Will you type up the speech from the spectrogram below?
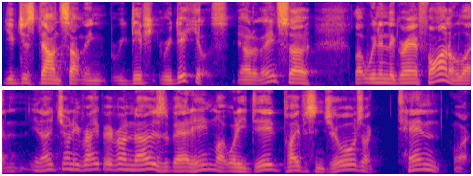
you've just done something ridic- ridiculous. You know what I mean? So, like winning the grand final, like you know Johnny Raper, everyone knows about him, like what he did, play for St George, like ten what.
